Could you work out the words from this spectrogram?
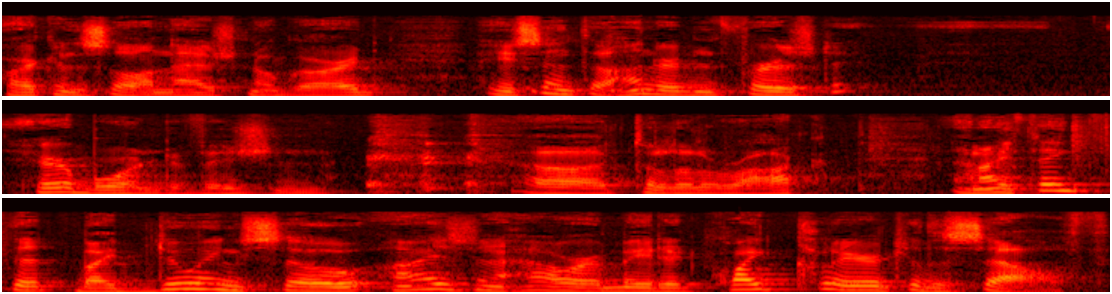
Arkansas National Guard. He sent the 101st Airborne Division to Little Rock and I think that by doing so, Eisenhower made it quite clear to the South,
